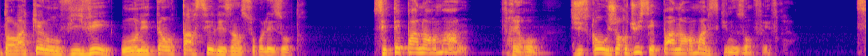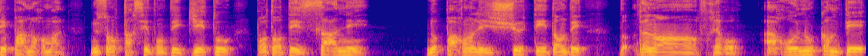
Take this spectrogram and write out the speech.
dans lequel on vivait, où on était entassés les uns sur les autres. C'était pas normal, frérot. Jusqu'à aujourd'hui, c'est pas normal ce qu'ils nous ont fait, frère. C'est pas normal. Nous entasser dans des ghettos pendant des années. Nos parents les jeter dans des... non, frérot. À Renault comme des...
